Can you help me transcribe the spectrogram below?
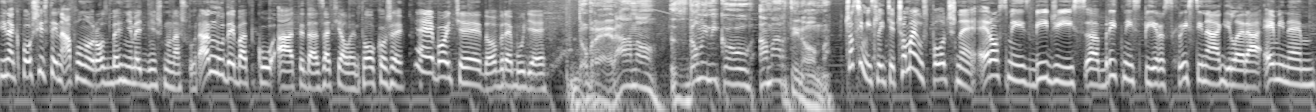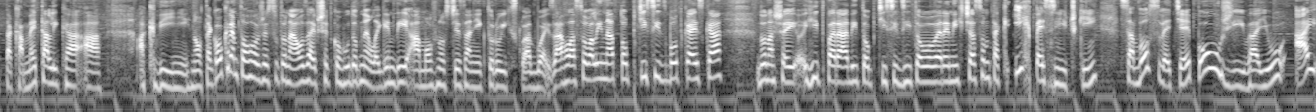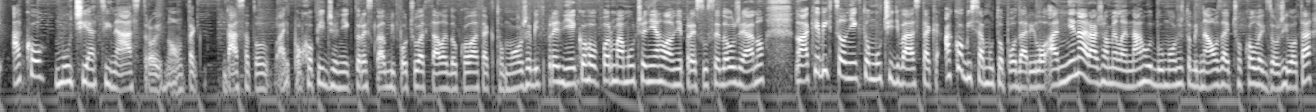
Inak po 6. náplno rozbehneme dnešnú našu rannú debatku a teda zatiaľ len toľko, že nebojte, dobre bude. Dobré ráno s Dominikou a Martinom. Čo si myslíte, čo majú spoločné Aerosmith, Bee Gees, Britney Spears, Christina Aguilera, Eminem, taká Metallica a, a Queenie? No tak okrem toho, že sú to naozaj všetko hudobné legendy a možno ste za niektorú ich skladbu aj zahlasovali na top1000.sk do našej hitparády top 1000 hitov overených časom, tak ich pesničky sa vo svete používajú aj ako mučiaci nástroj. No tak dá sa to aj pochopiť, že niektoré skladby počúvať stále dokola, tak to môže byť pre niekoho forma mučenia, hlavne pre susedov, že áno. No a keby chcel niekto mučiť vás, tak ako by sa mu to podarilo? A nenarážame len na hudbu, môže to byť naozaj čokoľvek zo života.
